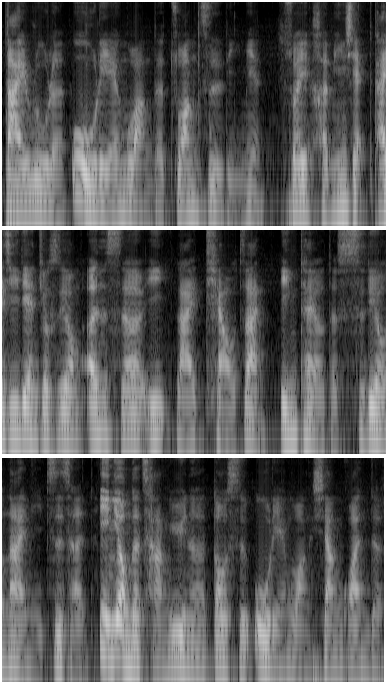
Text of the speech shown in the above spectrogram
带入了物联网的装置里面。所以很明显，台积电就是用 N 十二 E 来挑战 Intel 的十六纳米制程，应用的场域呢都是物联网相关的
